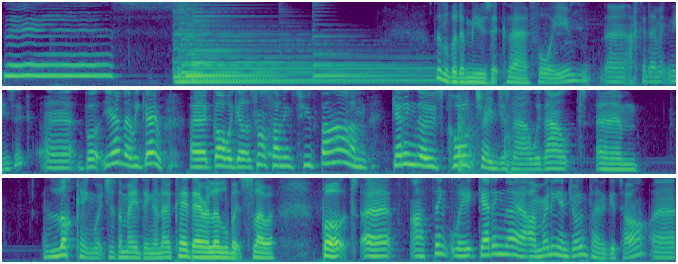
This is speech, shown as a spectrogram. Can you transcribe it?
this. Little bit of music there for you, uh, academic music. Uh, but yeah, there we go. Uh, Galway Girl, it's not sounding too bad. I'm getting those chord changes now without um, looking, which is the main thing. And okay, they're a little bit slower, but uh, I think we're getting there. I'm really enjoying playing the guitar, uh,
